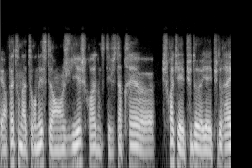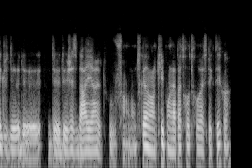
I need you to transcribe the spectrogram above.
Et en fait, on a tourné, c'était en juillet, je crois, donc c'était juste après. je crois qu'il y avait plus de il y avait plus de règles de de de, de gestes barrières et tout. Enfin, en tout cas dans le clip, on l'a pas trop trop respecté quoi.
